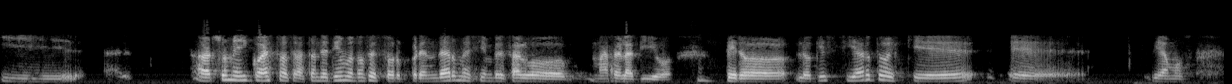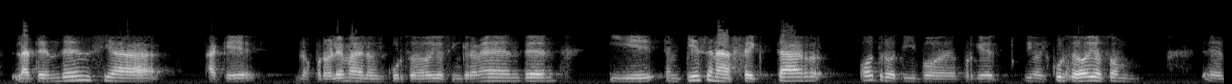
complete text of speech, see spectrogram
y a ver, yo me dedico a esto hace bastante tiempo, entonces sorprenderme siempre es algo más relativo. Pero lo que es cierto es que, eh, digamos, la tendencia a que los problemas de los discursos de odio se incrementen y empiecen a afectar otro tipo de, porque digo, discursos de odio son eh,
